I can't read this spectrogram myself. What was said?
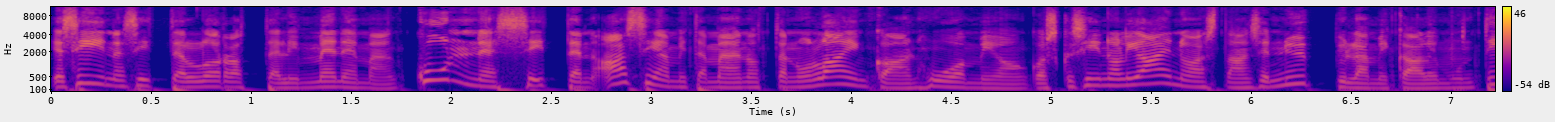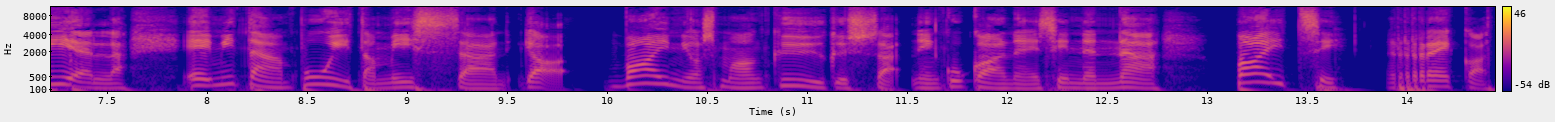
Ja siinä sitten lorottelin menemään, kunnes sitten asia, mitä mä en ottanut lainkaan huomioon, koska siinä oli ainoastaan se nyppylä, mikä oli mun tiellä, ei mitään puita missään. Ja vain jos mä oon kyykyssä, niin kukaan ei sinne näe paitsi rekat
